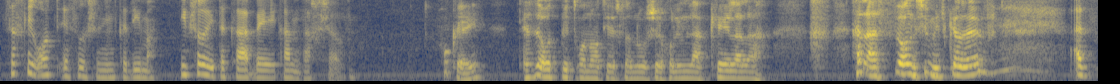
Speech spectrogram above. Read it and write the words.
צריך לראות עשר שנים קדימה. אי אפשר להיתקע בכאן ועכשיו. אוקיי. איזה עוד פתרונות יש לנו שיכולים להקל על, ה... על האסון שמתקרב? אז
